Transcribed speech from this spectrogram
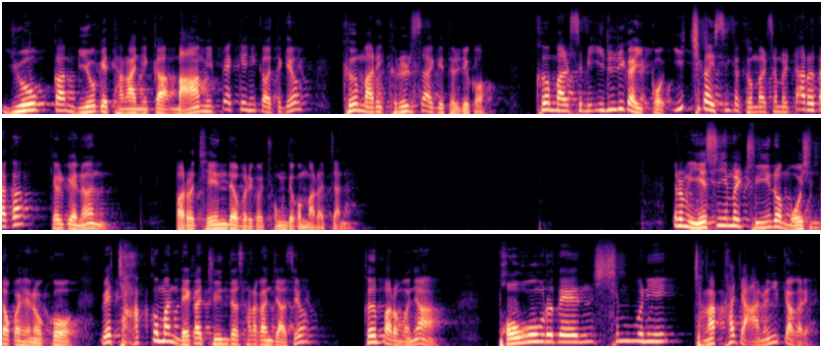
유혹과 미혹에 당하니까 마음이 뺏기니까 어떻게 해요? 그 말이 그럴싸하게 들리고 그 말씀이 일리가 있고 이치가 있으니까 그 말씀을 따르다가 결국에는 바로 죄인 되어버리고 종되고 말았잖아요. 여러분 예수님을 주인으로 모신다고 해놓고 왜 자꾸만 내가 주인 되어 살아간지 아세요? 그건 바로 뭐냐? 복음으로 된 신분이 정확하지 않으니까 그래.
